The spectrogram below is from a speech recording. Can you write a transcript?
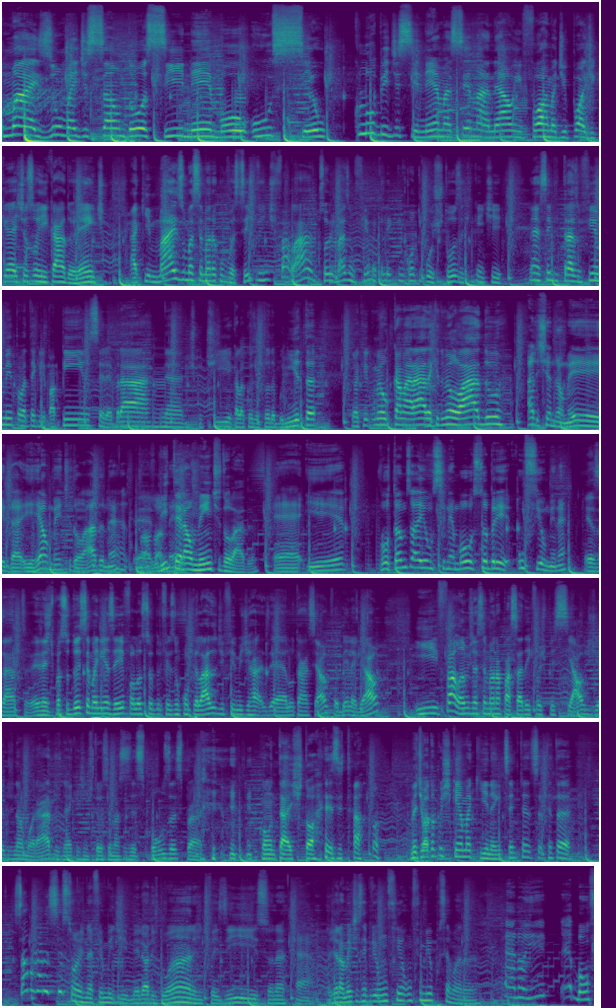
Começando mais uma edição do Cinema, o seu clube de cinema semanal em forma de podcast. Eu sou Ricardo Rente, aqui mais uma semana com vocês pra gente falar sobre mais um filme, aquele encontro gostoso aqui que a gente né, sempre traz um filme pra bater aquele papinho, celebrar, né, discutir, aquela coisa toda bonita. Tô aqui com meu camarada aqui do meu lado. Alexandre Almeida, e realmente do lado, né? É, literalmente do lado. É, e Voltamos aí um cinema sobre um filme, né? Exato. A gente passou duas semaninhas aí, falou sobre, fez um compilado de filmes de é, luta racial, que foi bem legal. E falamos na semana passada que foi o especial de Dia dos Namorados, né? Que a gente trouxe nossas esposas pra contar histórias e tal. Mas a gente volta pro esquema aqui, né? A gente sempre tenta, tenta salva raras sessões, né? Filme de melhores do ano, a gente fez isso, né? É. Mas geralmente é sempre um, fi um filminho por semana, né? É, não, e é bom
